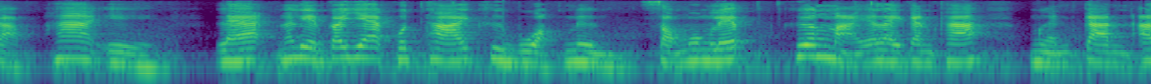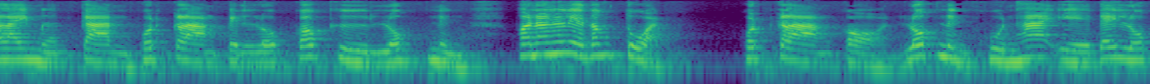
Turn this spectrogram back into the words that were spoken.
กับ 5a และนักเรียนก็แยกพจน์ท้ายคือบวก 1 2 วงเล็บ เครื่องหมายอะไรกันคะ เหมือนกัน อะไรเหมือนกัน พจน์กลางเป็นลบก็คือลบ 1 เพราะนั้นนักเรียนต้องตรวจพจน์กลางก่อน ลบ 1 คูณ 5a ได้ลบ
